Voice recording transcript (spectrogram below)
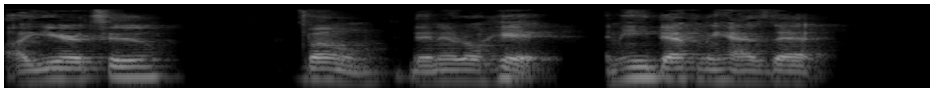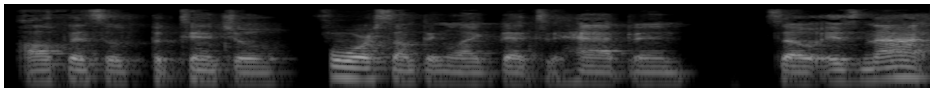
a year or two, boom, then it'll hit. And he definitely has that offensive potential for something like that to happen. So it's not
